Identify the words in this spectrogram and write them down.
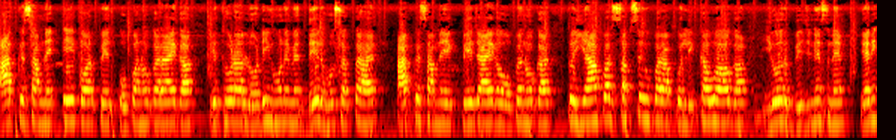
आपके सामने एक और पेज ओपन होकर आएगा। ये थोड़ा लोडिंग होने में देर हो सकता है। आपके सामने एक पेज आएगा ओपन होकर तो यहाँ पर सबसे ऊपर आपको लिखा हुआ होगा योर बिज़नेस नेम यानी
